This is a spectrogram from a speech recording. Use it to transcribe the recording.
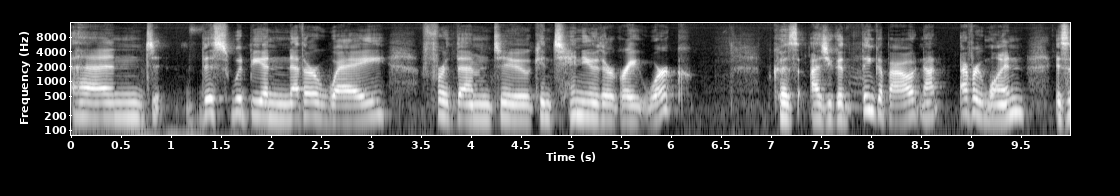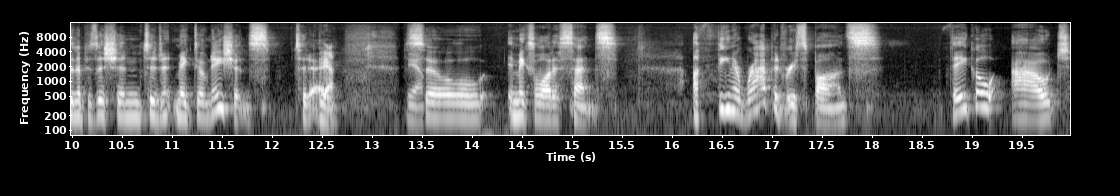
And this would be another way for them to continue their great work. Because as you can think about, not everyone is in a position to make donations today. Yeah. Yeah. So it makes a lot of sense. Athena Rapid Response, they go out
